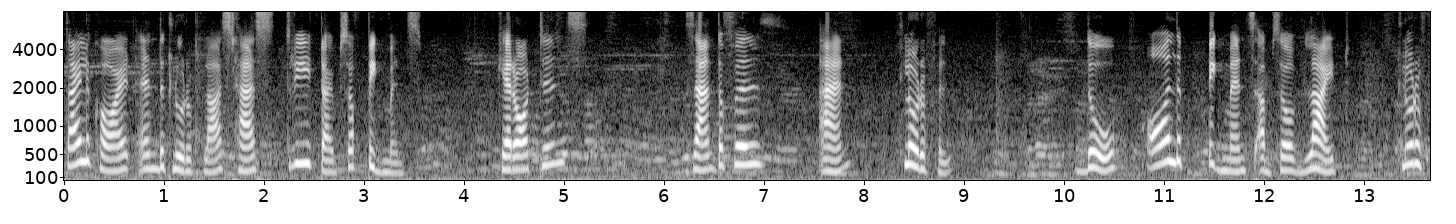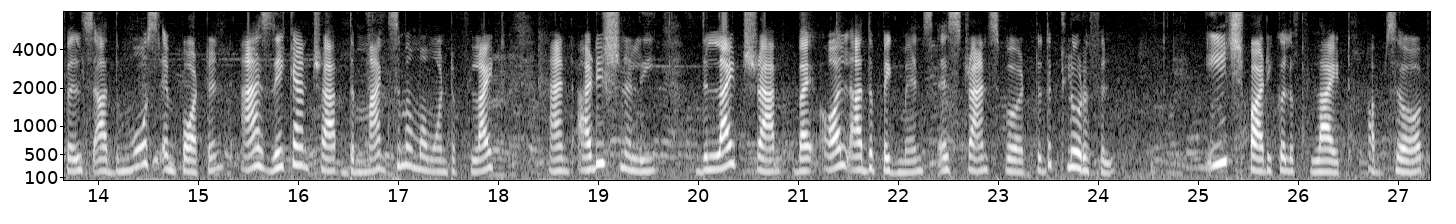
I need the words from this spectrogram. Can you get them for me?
Thylakoid and the chloroplast has three types of pigments carotenes, xanthophyll and chlorophyll. Though all the pigments absorb light, chlorophylls are the most important as they can trap the maximum amount of light and additionally the light trapped by all other pigments is transferred to the chlorophyll. Each particle of light absorbed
